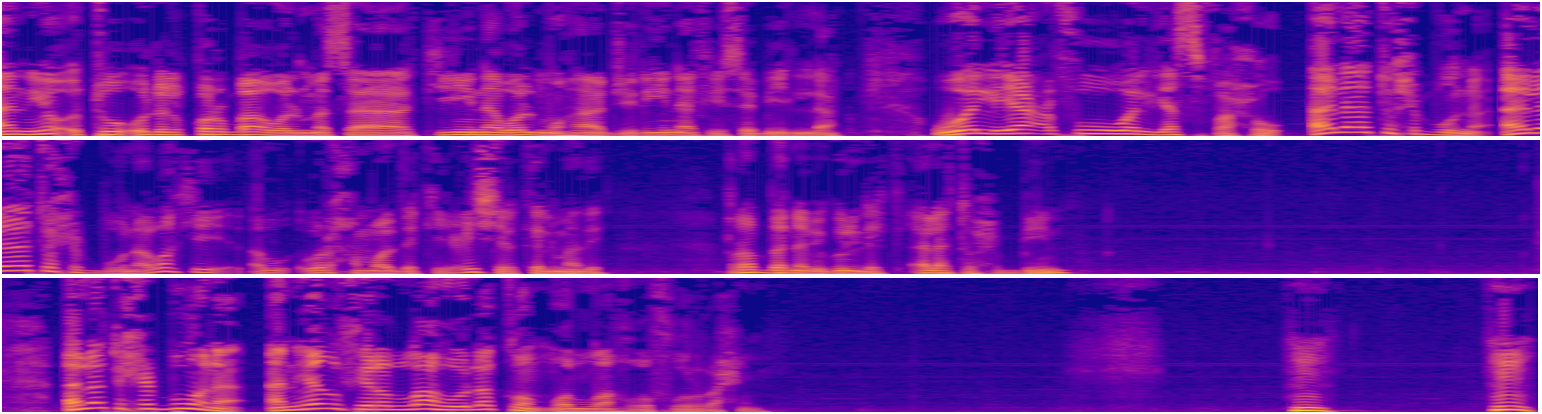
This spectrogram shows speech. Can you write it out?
أن يؤتوا أولي القربى والمساكين والمهاجرين في سبيل الله. وليعفوا وليصفحوا. ألا تحبون ألا تحبون. أبغاك وارحم والدك عيش الكلمة دي. ربنا بيقول لك ألا تحبين؟ ألا تحبون أن يغفر الله لكم؟ والله غفور رحيم. هم. هم.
